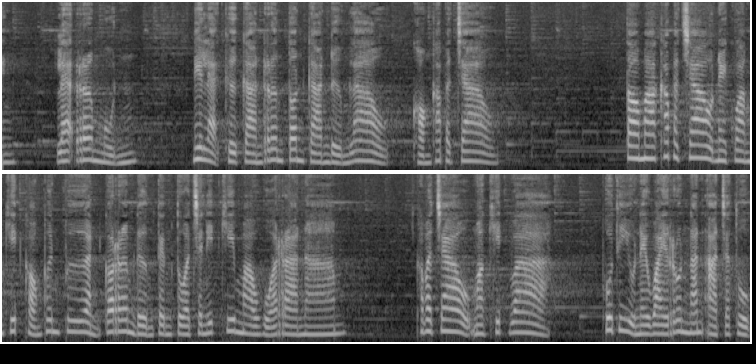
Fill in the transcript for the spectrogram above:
ง และเริ่มหมุน นี่แหละคือการเริ่มต้นการดื่มเหล้า ของข้าพเจ้า ต่อมาข้าพเจ้าในความคิดของเพื่อนๆ ก็เริ่มดื่มเต็มตัวชนิดขี้เมาหัวราน้ำข้าพเจ้ามาคิดว่า ผู้ที่อยู่ในวัยรุ่นนั้นอาจจะถูก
